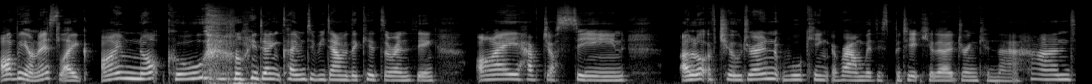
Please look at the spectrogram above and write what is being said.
I'll be honest, like I'm not cool. I don't claim to be down with the kids or anything. I have just seen a lot of children walking around with this particular drink in their hand.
